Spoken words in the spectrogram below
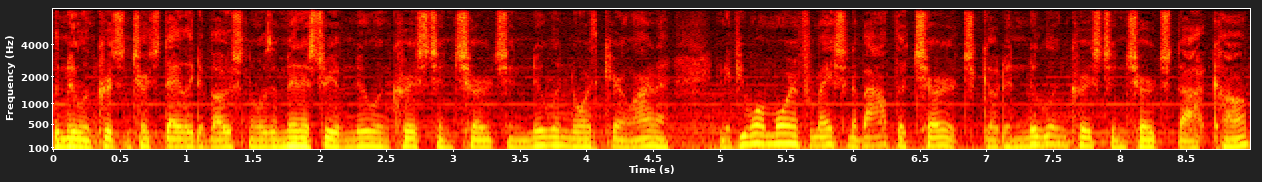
The Newland Christian Church Daily Devotional is a ministry of Newland Christian Church in Newland, North Carolina. And if you want more information about the church, go to newlandchristianchurch.com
